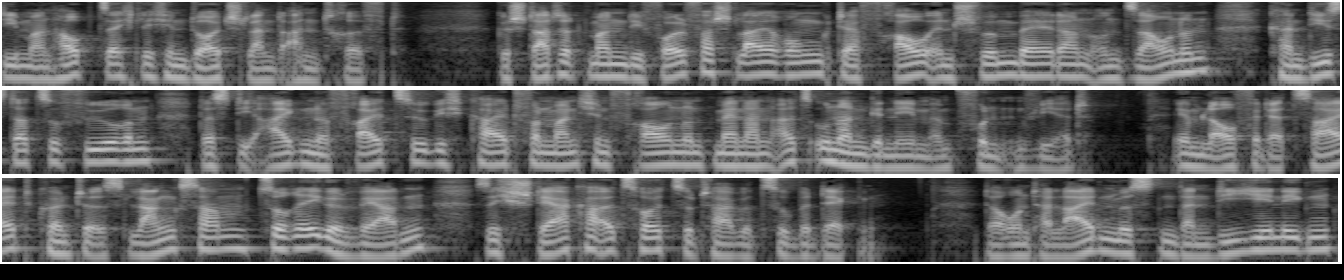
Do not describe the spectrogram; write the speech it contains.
die man hauptsächlich in Deutschland antrifft. Gestattet man die Vollverschleierung der Frau in Schwimmbädern und Saunen, kann dies dazu führen, dass die eigene Freizügigkeit von manchen Frauen und Männern als unangenehm empfunden wird im Laufe der Zeit könnte es langsam zur Regel werden, sich stärker als heutzutage zu bedecken. Darunter leiden müssten dann diejenigen,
